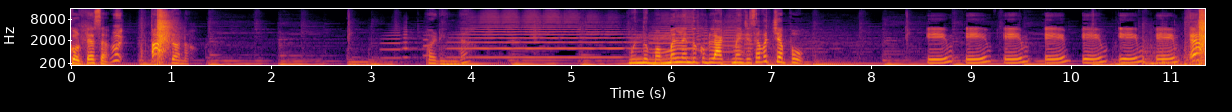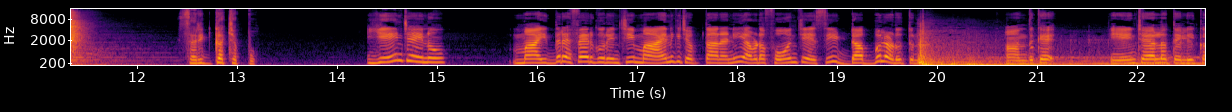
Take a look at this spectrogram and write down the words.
కొట్టేశా. పడిందా? ముందు మమ్మల్ని ఎందుకు బ్లాక్మెయిల్ చేసావో చెప్పు. ఏం ఏం ఏం ఏం ఏం ఏం ఏ! సరిగ్గా చెప్పు. ఏం చేయను? మా ఇద్దరు ఎఫ్ఐఆర్ గురించి మా ఆయనకి చెప్తానని ఎవడో ఫోన్ చేసి డబ్బులు అడుగుతున్నాడు. అందుకే ఏం చేయాలో తెలియక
